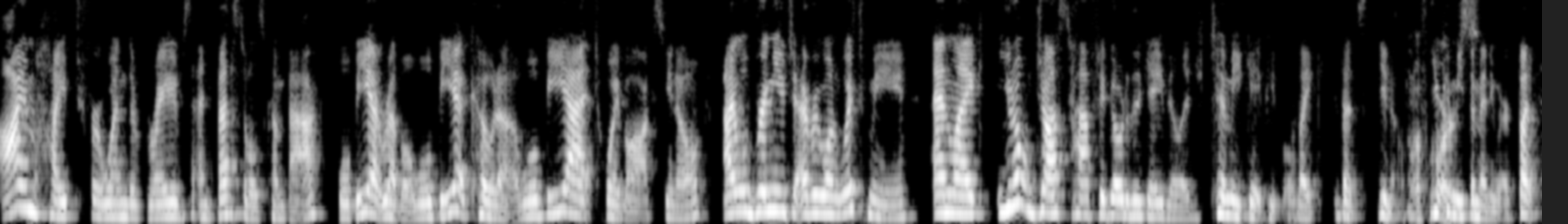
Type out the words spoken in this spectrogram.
I'm hyped for when the raves and festivals come back. We'll be at Rebel, we'll be at Coda, we'll be at Toy Box, you know. I will bring you to everyone with me. And like, you don't just have to go to the gay village to meet gay people. Like, that's, you know, Of you can meet them anywhere. But,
